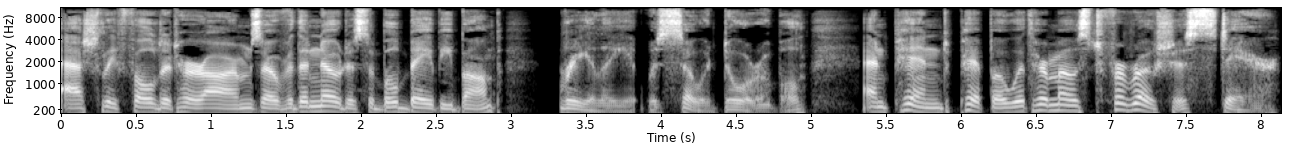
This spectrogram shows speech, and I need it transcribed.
Ashley folded her arms over the noticeable baby bump, really, it was so adorable, and pinned Pippa with her most ferocious stare.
